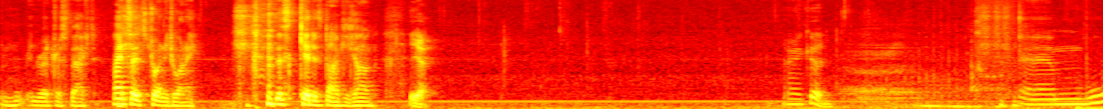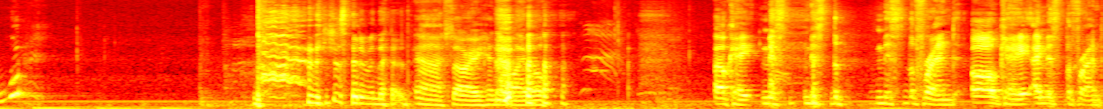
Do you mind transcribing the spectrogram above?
in, in retrospect. Hindsight's 2020. this kid is Donkey Kong. Yeah. Very good. Um, whoop. Just hit him in the head. Ah, sorry, I know I will. Okay, miss, miss the, miss the friend. Okay, I missed the friend.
